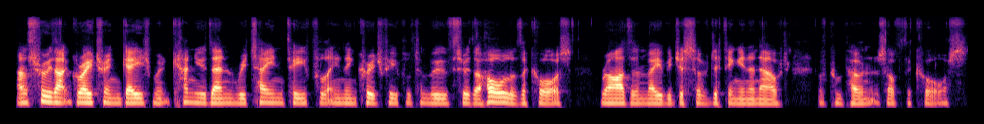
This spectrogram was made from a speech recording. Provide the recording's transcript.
And through that greater engagement, can you then retain people and encourage people to move through the whole of the course rather than maybe just sort of dipping in and out of components of the course?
